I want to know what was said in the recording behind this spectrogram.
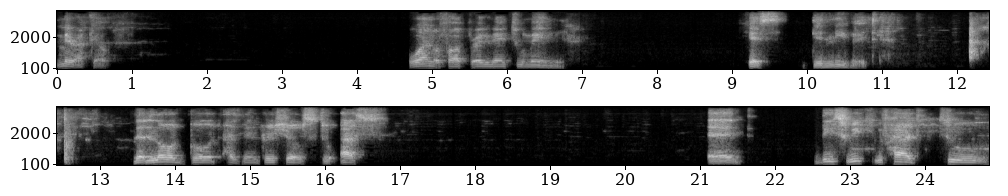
miracle. One of our pregnant women has delivered. The Lord God has been gracious to us, and this week we've had two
